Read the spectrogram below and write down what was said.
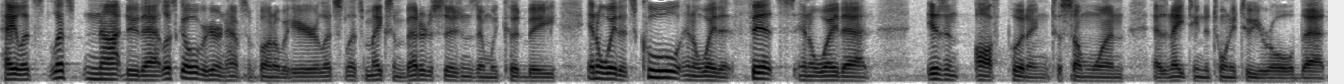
hey let's let's not do that. Let's go over here and have some fun over here. Let's let's make some better decisions than we could be in a way that's cool in a way that fits in a way that isn't off-putting to someone as an 18 to 22 year old that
